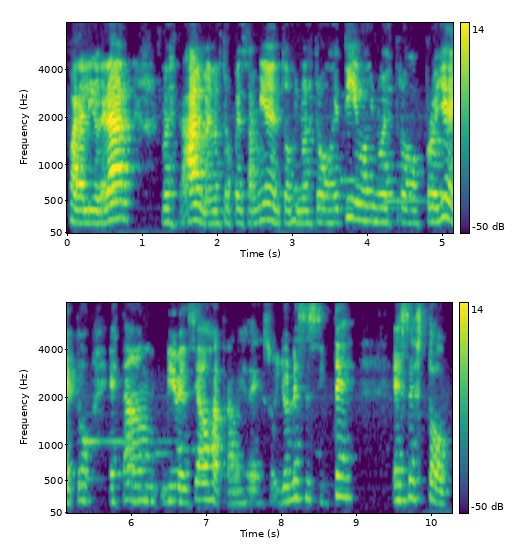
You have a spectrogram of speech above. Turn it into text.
para liberar nuestra alma, nuestros pensamientos y nuestros objetivos y nuestros proyectos están vivenciados a través de eso. Yo necesité ese stop,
